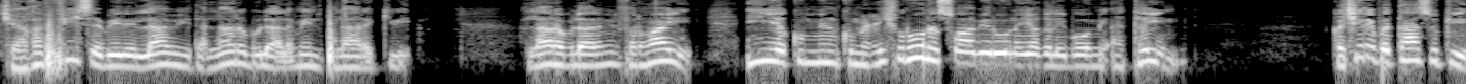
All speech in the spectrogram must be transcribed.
چې هغه فی سبیل الله وي د الله رب العالمین په لار کې وي الله رب العالمین فرمایي ان یکم منکم 20 صابرون یغلبوا 200 که چیرې په تاسو کې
